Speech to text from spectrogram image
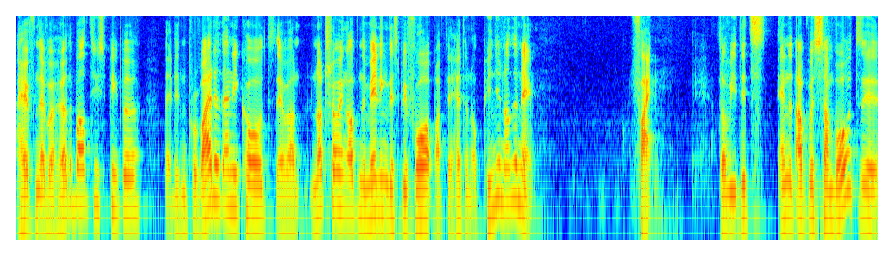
I have never heard about these people, They didn't provide any code. They were not showing up in the mailing list before, but they had an opinion on the name. Fine. So we did ended up with some votes. Uh,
